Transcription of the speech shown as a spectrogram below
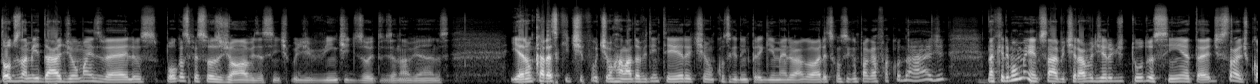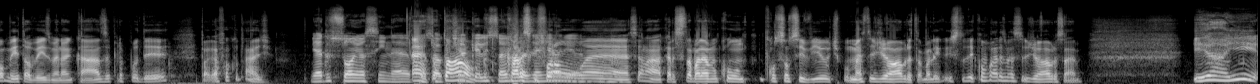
todos na minha idade ou mais velhos, poucas pessoas jovens, assim, tipo de 20, 18, 19 anos. E eram caras que, tipo, tinham ralado a vida inteira, tinham conseguido um empreguinho melhor agora, eles conseguiam pagar a faculdade naquele momento, sabe? Tirava dinheiro de tudo, assim, até de, sei lá, de comer, talvez, melhor em casa, pra poder pagar a faculdade. E era o sonho, assim, né? O É, total. tinha aquele sonho caras que foram, é, sei lá, caras que trabalhavam com construção civil, tipo, mestre de obra, trabalhei, estudei com vários mestres de obra, sabe? E aí,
